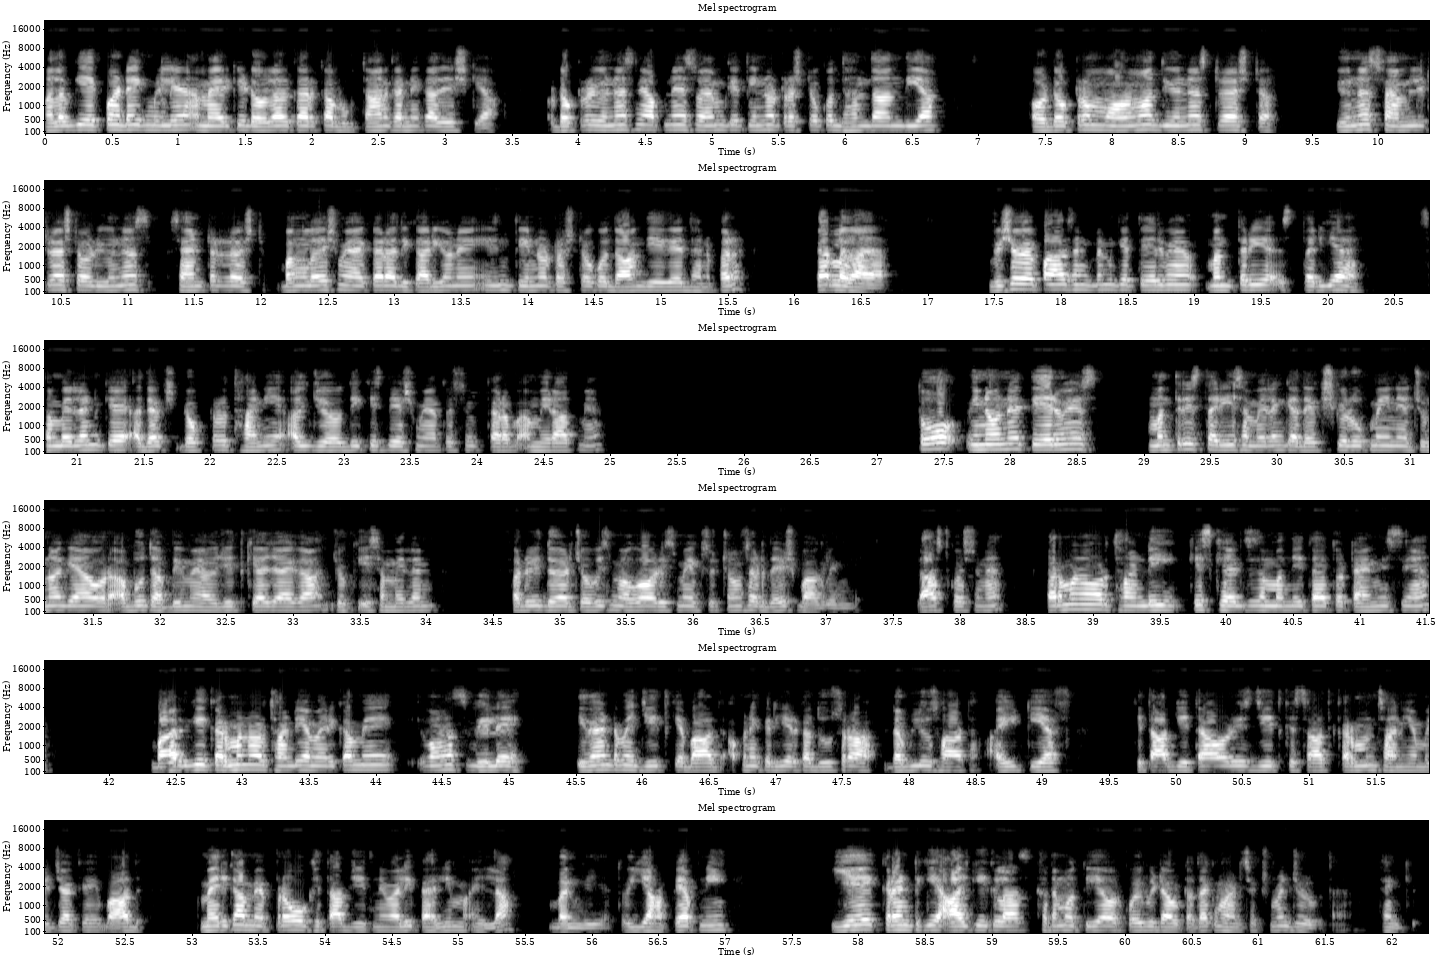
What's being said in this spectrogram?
मतलब कि 1.1 मिलियन अमेरिकी डॉलर कर का भुगतान करने का आदेश किया। डॉक्टर यूनस ने अपने स्वयं के तीनों ट्रस्टों को धन दान दिया। और doctor Mohammad Yunus trust, Yunus family trust और यूनस सेंटर ट्रस्ट, बांग्लादेश में आयकर अधिकारियों ने इन तीनों ट्रस्टों को दान दिए गए धन पर कर लगाया। विश्व व्यापार संगठन के तेरहवें मंत्री स्तरीय सम्मेलन के अध्यक्ष डॉक्टर थानी अल जोदी किस देश में है? तो संयुक्त अरब अमीरात में है। तो इन्होंने तेरहवें मंत्री स्तरीय सम्मेलन के अध्यक्ष के रूप में इन्हें चुना गया और अबू धाबी में आयोजित किया जाएगा, जो कि सम्मेलन फरवरी 2024 में होगा और इसमें एक देश भाग लेंगे। लास्ट क्वेश्चन है, करमन और थांडी किस खेल से संबंधित है? तो टेनिस से है। भारत की करमन और थांडी अमेरिका में इवांस विले इवेंट में जीत के बाद अपने करियर का दूसरा डब्ल्यू साठ आई टी एफ़ खिताब जीता और इस जीत के साथ करमन सानिया मिर्ज़ा के बाद अमेरिका में प्रो खिताब जीतने वाली पहली महिला बन गई है। तो यहाँ पे अपनी ये करंट की आज की क्लास खत्म होती है और कोई भी डाउट आता है कमेंट सेक्शन में ज़रूर बताएँ थैंक यू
